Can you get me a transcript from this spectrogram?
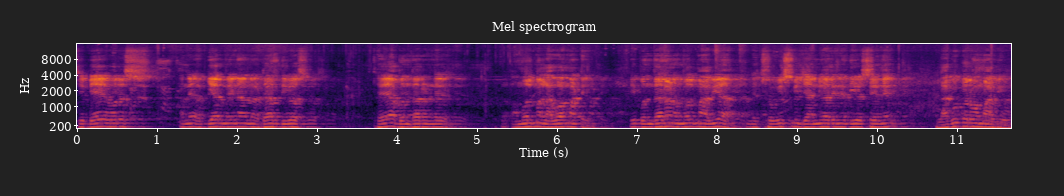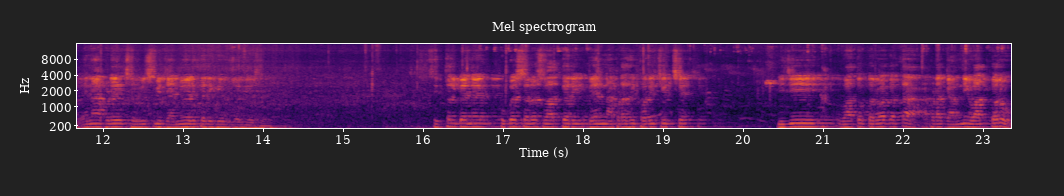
જે બે વર્ષ અને અગિયાર મહિના અને અઢાર દિવસ થયા બંધારણને અમલમાં લાવવા માટે, એ બંધારણ અમલમાં આવ્યા અને છવ્વીસમી જાન્યુઆરીના દિવસે એને લાગુ કરવામાં આવ્યો. એના આપણે છવ્વીસમી જાન્યુઆરી તરીકે ઉજવીએ છીએ. શીતલબેને ખૂબ જ સરસ વાત કરી. બેન આપણાથી પરિચિત છે. બીજી વાતો કરવા કરતાં આપણા ગામની વાત કરું.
